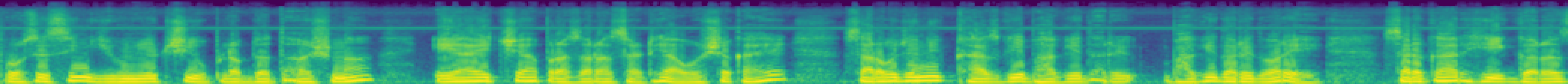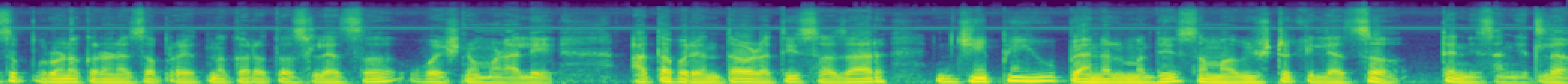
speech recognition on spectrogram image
प्रोसेसिंग युनिटची उपलब्धता असणं एआयच्या प्रसारासाठी आवश्यक आहे. सार्वजनिक खासगी भागीदारी भागीदारीद्वारे सरकार ही गरज पूर्ण करण्याचा प्रयत्न करत असल्याचं वैष्णव म्हणाले. आतापर्यंत अडतीस हजार जीपीयू पॅनलमध्ये समाविष्ट केल्याचं त्यांनी सांगितलं.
